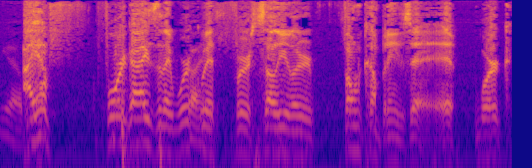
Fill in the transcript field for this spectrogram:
you know, I have four guys that I work Right. with for cellular phone companies at, at work,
